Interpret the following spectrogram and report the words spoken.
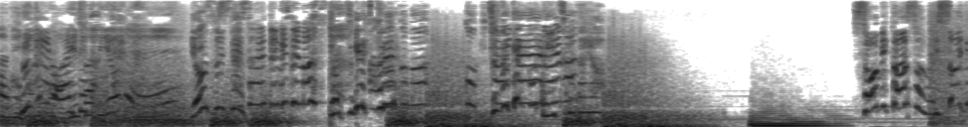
何気によね。用水線されてみせます。突撃する。続け見つけたよ装備乾燥は急いで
